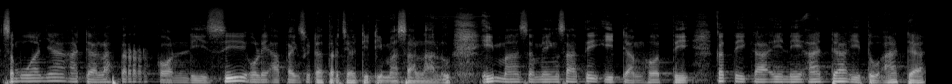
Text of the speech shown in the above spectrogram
Semuanya adalah terkondisi oleh apa yang sudah terjadi di masa lalu. Ima seming sati idang hoti. Ketika ini ada itu ada.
